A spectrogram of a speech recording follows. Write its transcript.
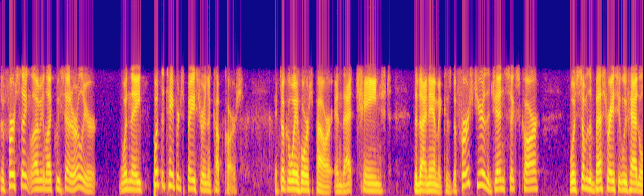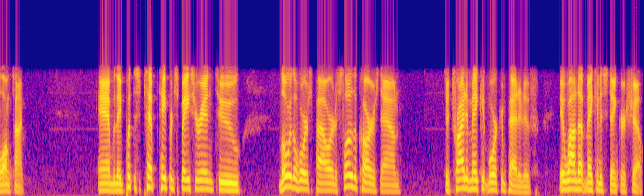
The first thing, I mean, like we said earlier, when they put the tapered spacer in the cup cars, it took away horsepower, and that changed the dynamic. Because the first year, the Gen 6 car was some of the best racing we've had in a long time. And when they put the tapered spacer in to lower the horsepower, to slow the cars down, to try to make it more competitive, it wound up making a stinker show.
